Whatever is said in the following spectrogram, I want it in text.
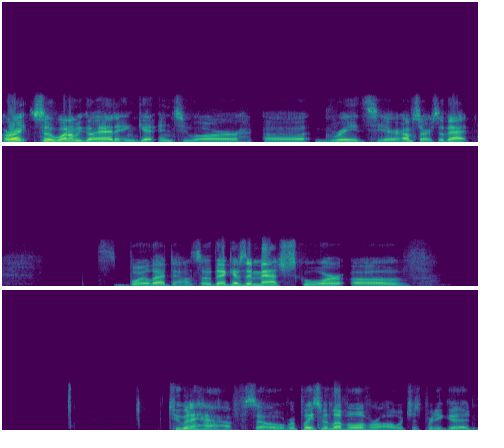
All right, so why don't we go ahead and get into our uh, grades here? I'm sorry, so that boil that down. So that gives a match score of two and a half. So replacement level overall, which is pretty good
